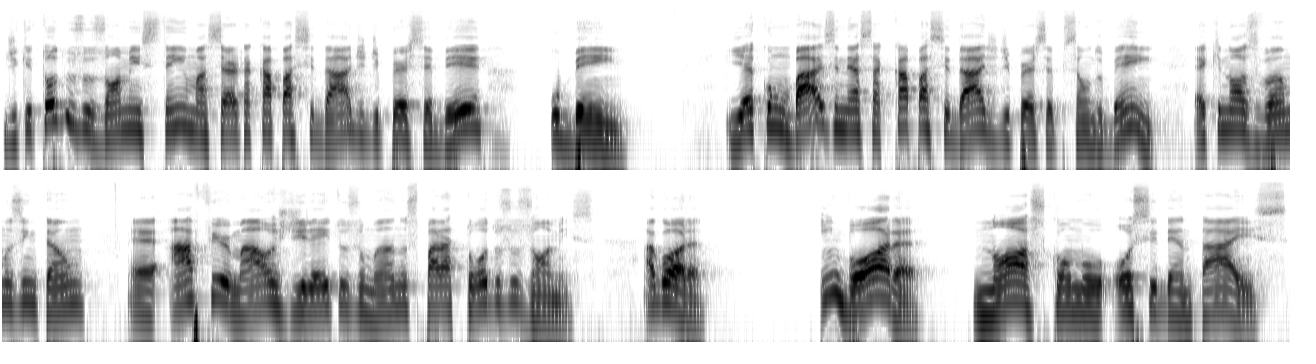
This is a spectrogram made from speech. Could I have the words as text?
de que todos os homens têm uma certa capacidade de perceber o bem. E é com base nessa capacidade de percepção do bem é que nós vamos então é, afirmar os direitos humanos para todos os homens. Agora, embora nós como ocidentais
